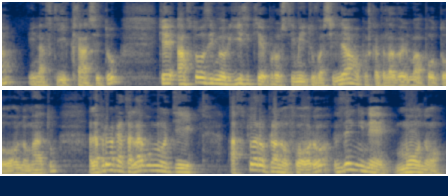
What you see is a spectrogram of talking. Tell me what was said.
1, είναι αυτή η κλάση του, και αυτό δημιουργήθηκε προς τιμή του βασιλιά, όπως καταλαβαίνουμε από το όνομά του, αλλά πρέπει να καταλάβουμε ότι αυτό το αεροπλανοφόρο δεν είναι μόνο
